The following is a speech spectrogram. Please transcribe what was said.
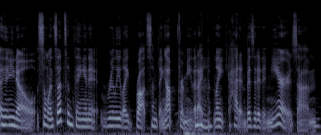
uh, you know, someone said something, and it really like brought something up for me that mm. I like hadn't visited in years. Um,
